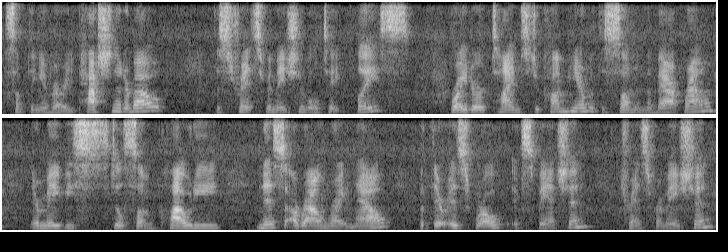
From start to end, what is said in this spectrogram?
something you're very passionate about. This transformation will take place. Brighter times to come here with the sun in the background. There may be still some cloudiness around right now, but there is growth, expansion, transformation.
